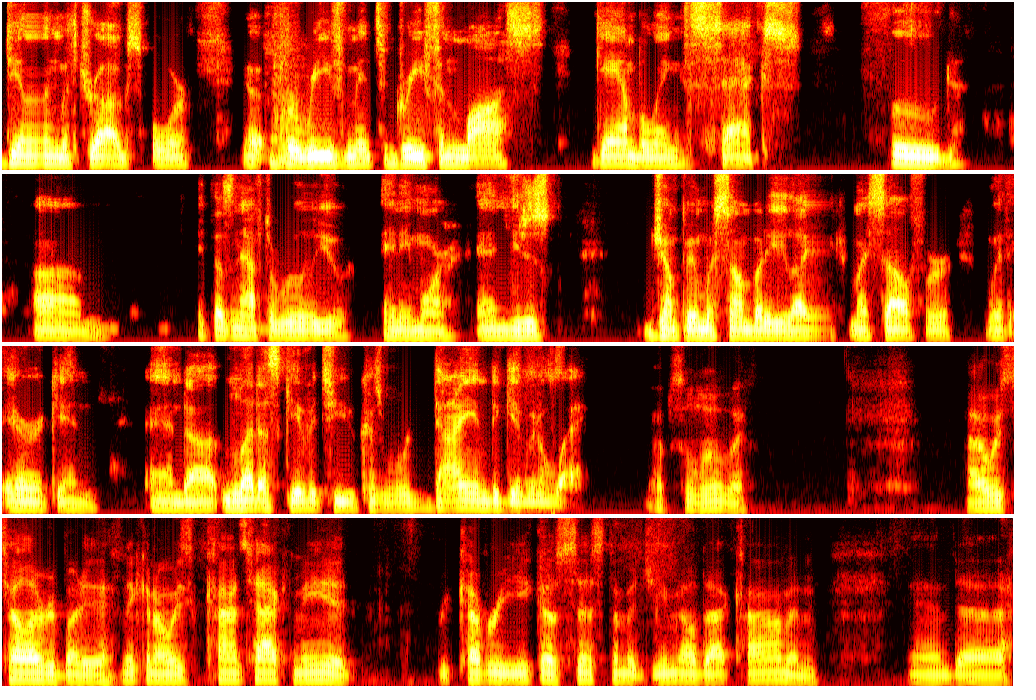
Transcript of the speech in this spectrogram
dealing with drugs or you know, bereavement grief and loss gambling sex food. Um, it doesn't have to rule you anymore. And you just jump in with somebody like myself or with Eric and, and uh, let us give it to you because we're dying to give it away. Absolutely. I always tell everybody they can always contact me at recovery ecosystem at gmail.com and and uh,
